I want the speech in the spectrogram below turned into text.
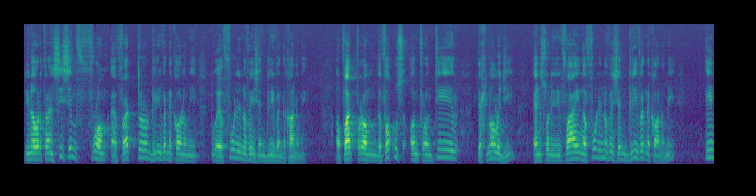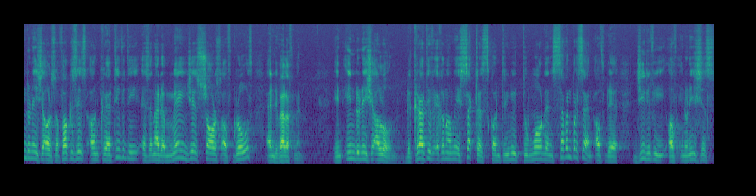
in our transition from a factor-driven economy to a full innovation-driven economy. Apart from the focus on frontier technology and solidifying a full innovation-driven economy, Indonesia also focuses on creativity as another major source of growth and development. In Indonesia alone, the creative economy sectors contribute to more than 7% of the GDP of Indonesia's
